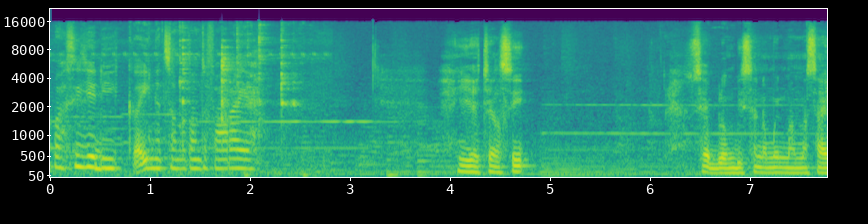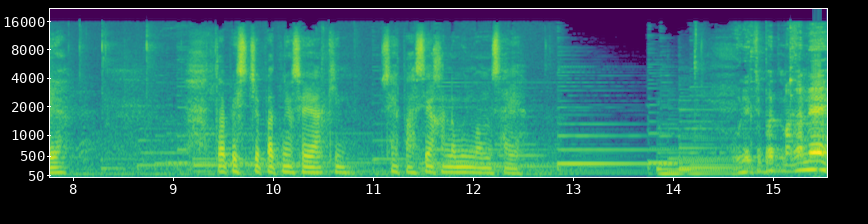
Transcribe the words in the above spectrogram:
pasti jadi keinget sama Tante Farah ya? Iya Chelsea. Saya belum bisa nemuin mama saya. Tapi secepatnya saya yakin saya pasti akan nemuin mama saya. Cepet makan deh.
